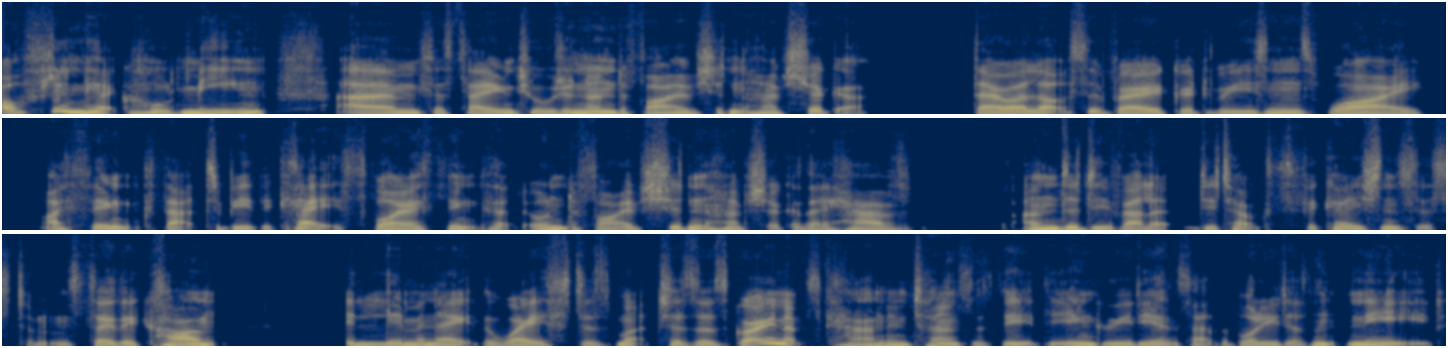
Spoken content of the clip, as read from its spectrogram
often get called mean um, for saying children under five shouldn't have sugar. There are lots of very good reasons why I think that to be the case, why I think that under five shouldn't have sugar. They have underdeveloped detoxification systems, so they can't eliminate the waste as much as as grown-ups can in terms of the, the ingredients that the body doesn't need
